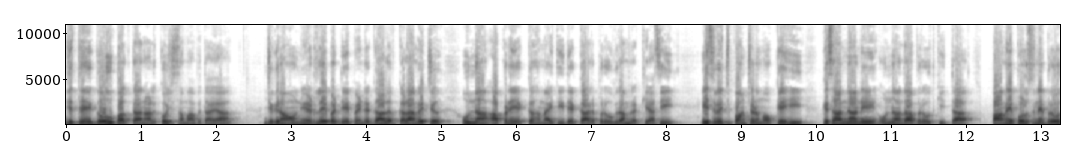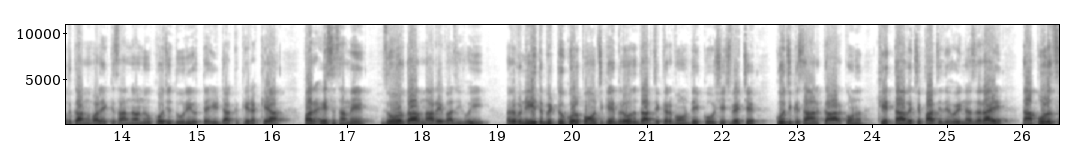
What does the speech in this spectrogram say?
ਜਿੱਥੇ ਗਊ ਭਗਤਾਂ ਨਾਲ ਕੁਝ ਸਮਾਂ ਬਿਤਾਇਆ। ਜਗਰਾਉਂ ਨੇੜਲੇ ਵੱਡੇ ਪਿੰਡ ਗਾਲਵ ਕਲਾਂ ਵਿੱਚ ਉਹਨਾਂ ਆਪਣੇ ਇੱਕ ਹਮਾਇਤੀ ਦੇ ਘਰ ਪ੍ਰੋਗਰਾਮ ਰੱਖਿਆ ਸੀ। ਇਸ ਵਿੱਚ ਪਹੁੰਚਣ ਮੌਕੇ ਹੀ ਕਿਸਾਨਾਂ ਨੇ ਉਹਨਾਂ ਦਾ ਵਿਰੋਧ ਕੀਤਾ। ਭਾਵੇਂ ਪੁਲਿਸ ਨੇ ਵਿਰੋਧ ਕਰਨ ਵਾਲੇ ਕਿਸਾਨਾਂ ਨੂੰ ਕੁਝ ਦੂਰੀ ਉੱਤੇ ਹੀ ਡੱਕ ਕੇ ਰੱਖਿਆ, ਪਰ ਇਸ ਸਮੇਂ ਜ਼ੋਰਦਾਰ ਨਾਅਰੇਬਾਜ਼ੀ ਹੋਈ। ਰਵਨੀਤ ਬਿੱਟੂ ਕੋਲ ਪਹੁੰਚ ਕੇ ਵਿਰੋਧ ਦਰਜ ਕਰਵਾਉਣ ਦੀ ਕੋਸ਼ਿਸ਼ ਵਿੱਚ ਕੁਝ ਕਿਸਾਨ ਕਾਰਕੁਨ ਖੇਤਾਂ ਵਿੱਚ ਭੱਜਦੇ ਹੋਏ ਨਜ਼ਰ ਆਏ ਤਾਂ ਪੁਲਿਸ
